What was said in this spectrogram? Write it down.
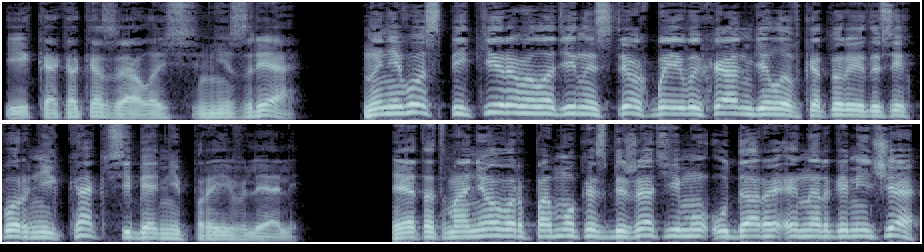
И, как оказалось, не зря. На него спикировал один из трех боевых ангелов, которые до сих пор никак себя не проявляли. Этот маневр помог избежать ему удара энергомеча,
